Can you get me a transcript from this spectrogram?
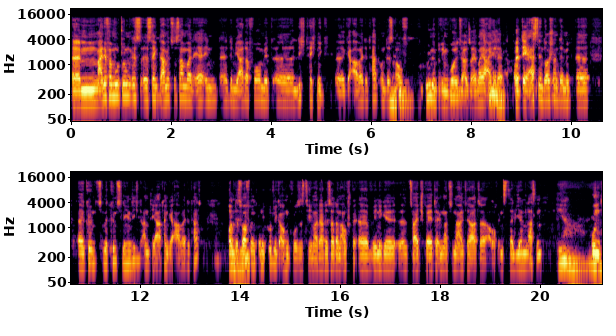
Ähm, meine Vermutung ist, es hängt damit zusammen, weil er in äh, dem Jahr davor mit äh, Lichttechnik äh, gearbeitet hat und das mhm. auf die Bühne bringen wollte. Also er war ja einer der, oder der erste in Deutschland, der mit, äh, äh mit künstlichem Licht an Theatern gearbeitet hat. Und das war mhm. für den König Ludwig auch ein großes Thema. Da hat es er dann auch wenige Zeit später im Nationaltheater auch installieren lassen. Ja. Und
